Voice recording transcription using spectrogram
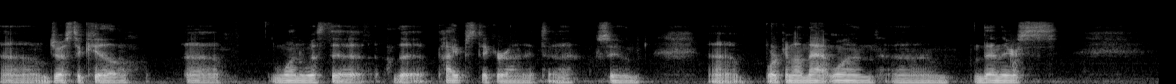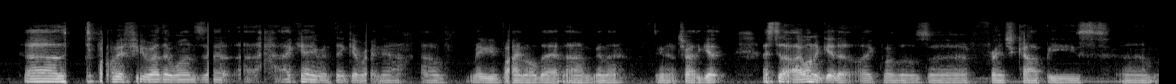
um, Dress to Kill uh, one with the the pipe sticker on it uh, soon. Um, working on that one. Um, then there's uh, there's probably a few other ones that uh, I can't even think of right now. Uh, maybe vinyl that I'm gonna you know try to get. I still I want to get a like one of those uh, French copies. Um,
